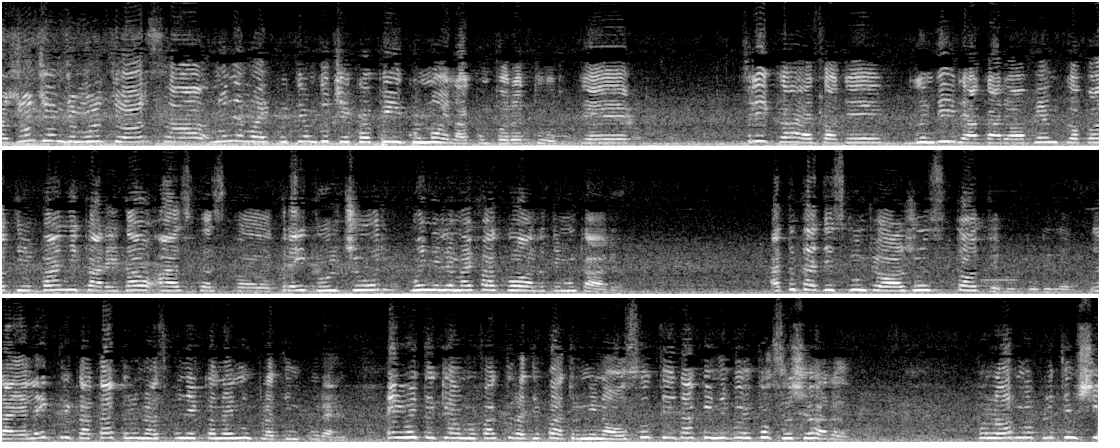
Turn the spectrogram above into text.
Ajungem de multe ori să nu ne mai putem duce copiii cu noi la cumpărături. De frica aia sau de gândirea care o avem că poate banii care îi dau astăzi pe trei dulciuri, mâine le mai fac o oală de mâncare. Atâta de scumpe au ajuns toate lucrurile. La electrica toată lumea spune că noi nu plătim curent. Ei, uite că am o factură de 4900, dacă e nevoie pot să-și arăt. Până la urmă plătim și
